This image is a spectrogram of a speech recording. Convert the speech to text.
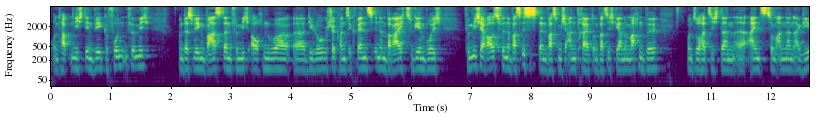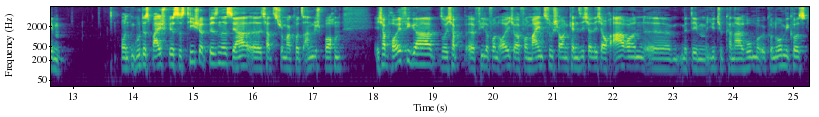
und habe nicht den Weg gefunden für mich. Und deswegen war es dann für mich auch nur äh, die logische Konsequenz, in einen Bereich zu gehen, wo ich für mich herausfinde, was ist es denn, was mich antreibt und was ich gerne machen will. Und so hat sich dann äh, eins zum anderen ergeben. Und ein gutes Beispiel ist das T-Shirt-Business. Ja, äh, ich hatte es schon mal kurz angesprochen. Ich habe häufiger, so ich habe äh, viele von euch oder von meinen Zuschauern kennen sicherlich auch Aaron äh, mit dem YouTube-Kanal Homo Economicus.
